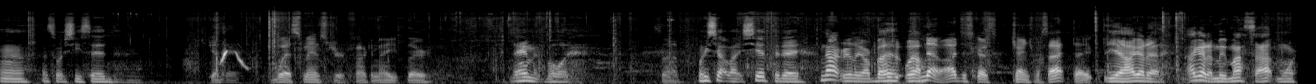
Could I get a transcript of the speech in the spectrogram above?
Uh, that's what she said. Got that Westminster fucking eight there. Damn it, boy. So We shot like shit today. Not really our boat. Well, no, I just gotta change my sight tape. yeah, I gotta, I gotta move my sight more.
